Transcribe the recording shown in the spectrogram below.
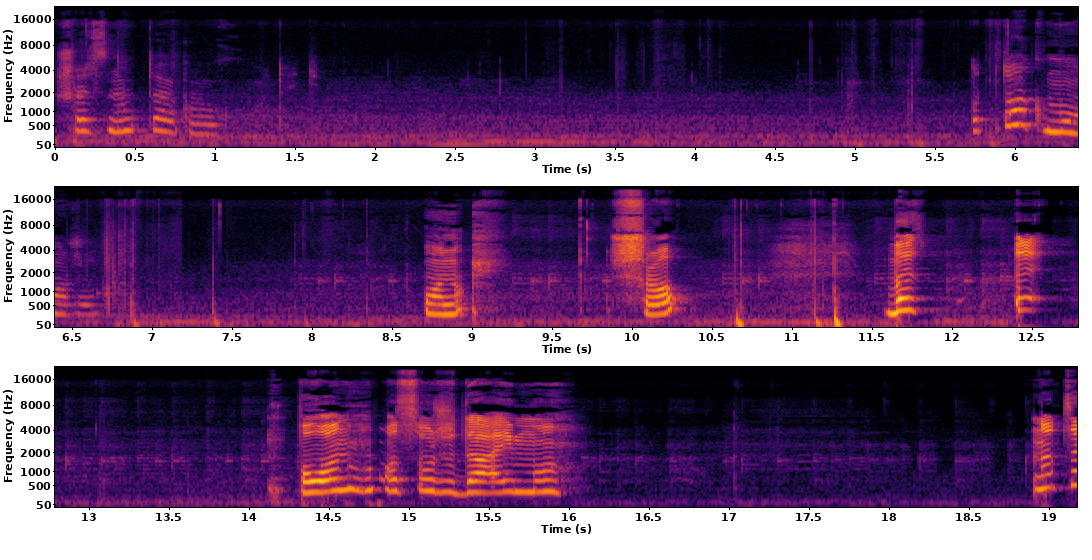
Щось не так виходить. Отак може. О, ну. Що? Без. План осуждаємо. Ну, це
